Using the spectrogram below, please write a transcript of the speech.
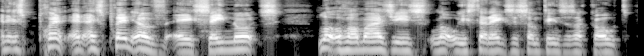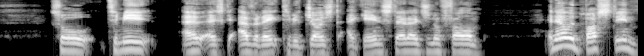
and it's plenty. It has plenty of uh, side notes, little homages, little Easter eggs, as sometimes as are called. So to me, it's every right to be judged against the original film. And Ellen Burstyn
